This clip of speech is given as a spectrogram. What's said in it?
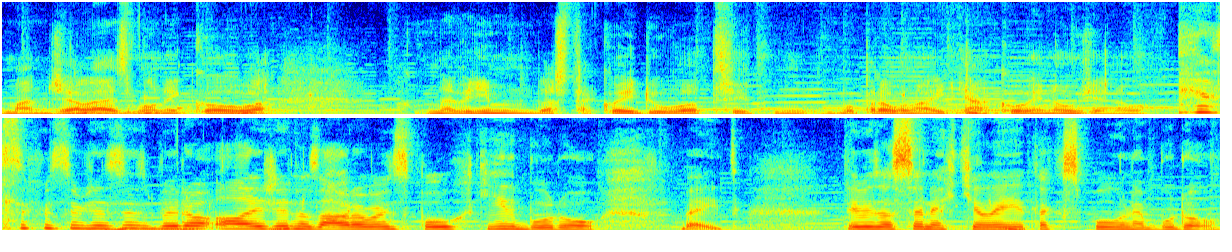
manželé s Monikou a nevidím dost takový důvod si opravdu najít nějakou jinou ženu. Já si myslím, že si zbydou, ale že no zároveň spolu chtít budou být. Kdyby zase nechtěli, tak spolu nebudou.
